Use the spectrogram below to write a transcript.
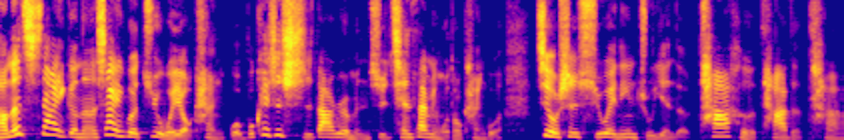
好，那下一个呢？下一个剧我也有看过，不愧是十大热门剧，前三名我都看过，就是许玮宁主演的《他和他的他》。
